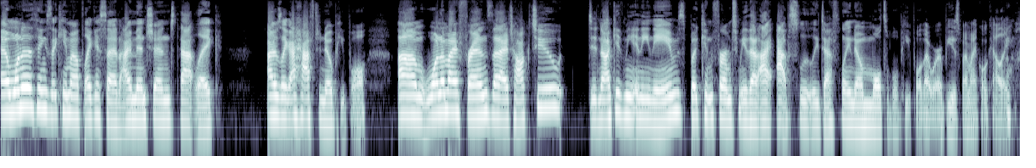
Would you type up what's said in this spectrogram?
And one of the things that came up, like I said, I mentioned that like I was like, I have to know people. Um, one of my friends that I talked to did not give me any names, but confirmed to me that I absolutely definitely know multiple people that were abused by Michael Kelly.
